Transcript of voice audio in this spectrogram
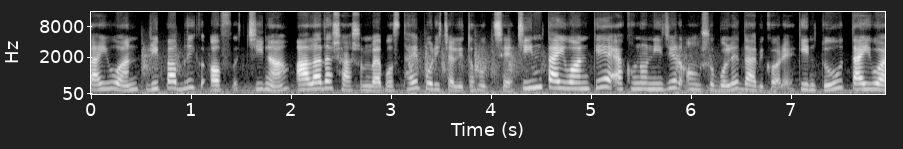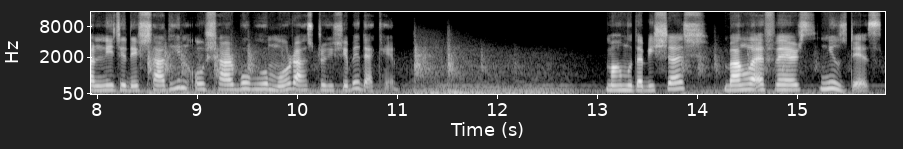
তাইওয়ান রিপাবলিক অফ চীনা আলাদা শাসন ব্যবস্থায় পরিচালিত হচ্ছে। চীন তাইওয়ানকে এখনও নিজের অংশ বলে দাবি করে, কিন্তু তাইওয়ান নিজেদের স্বাধীন ও সার্বভৌম রাষ্ট্র হিসেবে দেখে। মাহমুদা বিশ্বাস, বাংলা অ্যাফেয়ার্স, নিউজ ডেস্ক।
